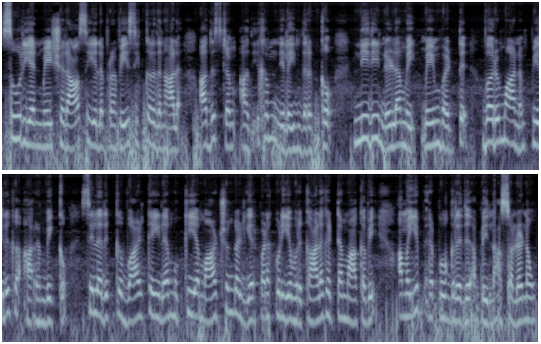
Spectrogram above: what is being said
சூரியன் மேஷ ராசியில் பிரவேசிக்கிறதுனால அதிர்ஷ்டம் அதிகம் நிலைந்திருக்கும். நிதி நிலைமை மேம்பட்டு வருமானம் பெருக ஆரம்பிக்கும். சிலருக்கு வாழ்க்கையில் முக்கிய மாற்றங்கள் ஏற்படக்கூடிய ஒரு காலகட்டமாகவே அமைய பெறப்போகிறது அப்படின்னு நான் சொல்லணும்.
